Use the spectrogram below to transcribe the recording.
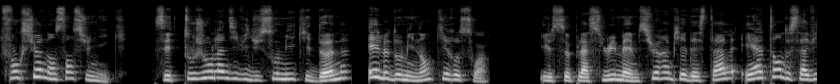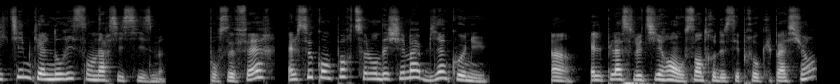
fonctionne en sens unique. C'est toujours l'individu soumis qui donne et le dominant qui reçoit. Il se place lui-même sur un piédestal et attend de sa victime qu'elle nourrisse son narcissisme. Pour ce faire, elle se comporte selon des schémas bien connus. 1. Elle place le tyran au centre de ses préoccupations.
